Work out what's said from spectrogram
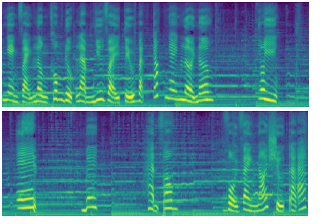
Ngàn vạn lần không được làm như vậy, Tiểu Bạch cắt ngang lời nơn. Y E B. Hành Phong. Vội vàng nói sự tà ác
